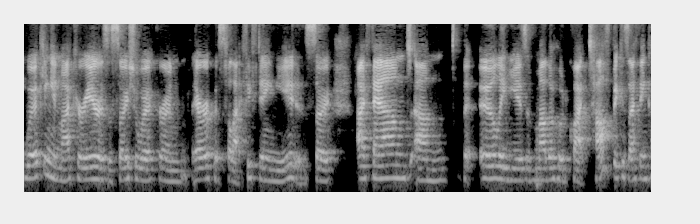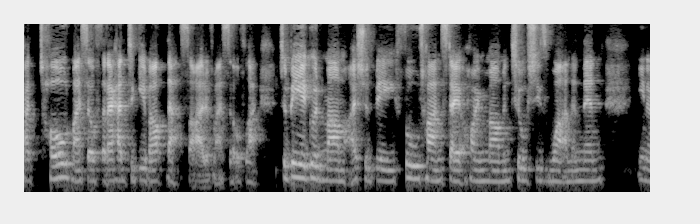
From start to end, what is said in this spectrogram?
working in my career as a social worker and therapist for like 15 years. So I found um, the early years of motherhood quite tough because I think I told myself that I had to give up that side of myself. Like to be a good mum, I should be full time stay at home mum until she's one, and then you know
